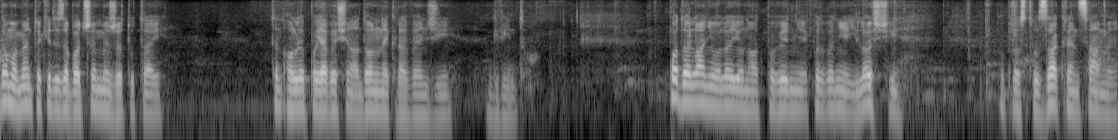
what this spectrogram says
do momentu, kiedy zobaczymy, że tutaj ten olej pojawia się na dolnej krawędzi gwintu. Po dolaniu oleju na odpowiedniej, odpowiedniej ilości. Po prostu zakręcamy.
